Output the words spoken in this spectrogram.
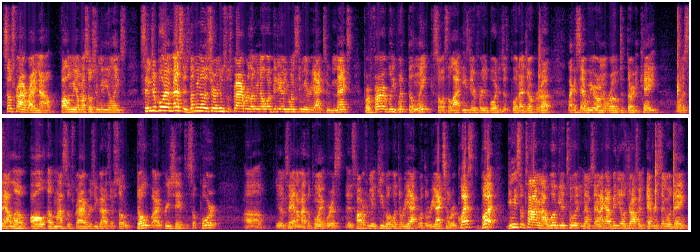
subscribe right now. Follow me on my social media links. Send your boy a message. Let me know that you're a new subscriber. Let me know what video you want to see me react to next, preferably with the link, so it's a lot easier for your boy to just pull that joker up. Like I said, we are on the road to 30K. I want to say I love all of my subscribers. You guys are so dope. I appreciate the support. Um, you know what I'm saying? I'm at the point where it's, it's hard for me to keep up with the react with the reaction request, but give me some time and I will get to it. You know what I'm saying? I got videos dropping every single day.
